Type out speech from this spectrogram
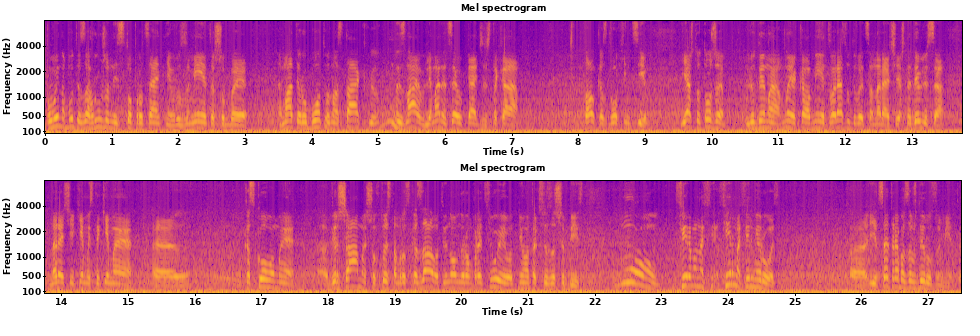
повинна бути загруженість 100%, розумієте, щоб мати роботу у нас так. Ну, не знаю, для мене це опять же така палка з двох кінців. Я ж то теж людина, ну, яка вміє тверезо дивитися на речі. Я ж не дивлюся на речі якимись такими е, казковими віршами, що хтось там розказав, от він овнером працює, от в нього так все зашибісь. Ну, фірма на фі- фірма фірмі рознь. Е, І це треба завжди розуміти.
